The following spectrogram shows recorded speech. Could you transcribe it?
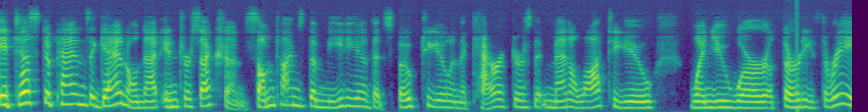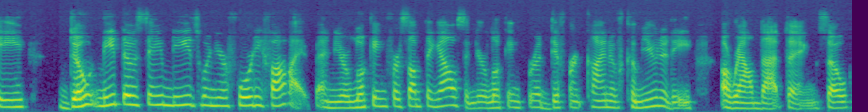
It just depends again on that intersection. Sometimes the media that spoke to you and the characters that meant a lot to you when you were 33 don't meet those same needs when you're 45 and you're looking for something else and you're looking for a different kind of community around that thing. So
